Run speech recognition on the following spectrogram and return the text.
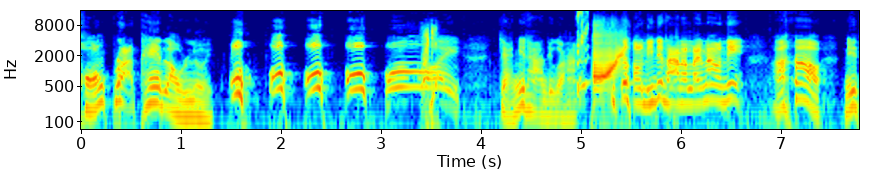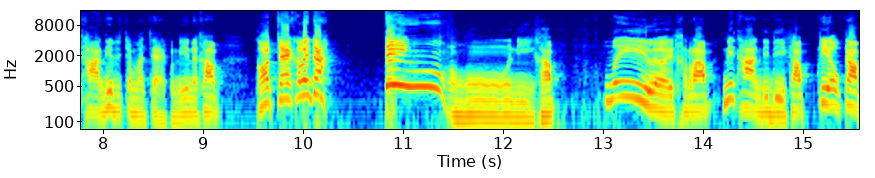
ของประเทศเราเลยโอ้โอ้โอ้โอ้โอ้ยแจกนิทานดีกว่าฮะเรานี้นิทานอะไรนะวันนี้อ้าวนิทานที่จะมาแจกวันนี้นะครับก็แจกกันเลยจ้ะ ติ้งโอ้โหนี่ครับ นี่เลยครับ นิทานดีๆครับ เกี่ยวกับ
